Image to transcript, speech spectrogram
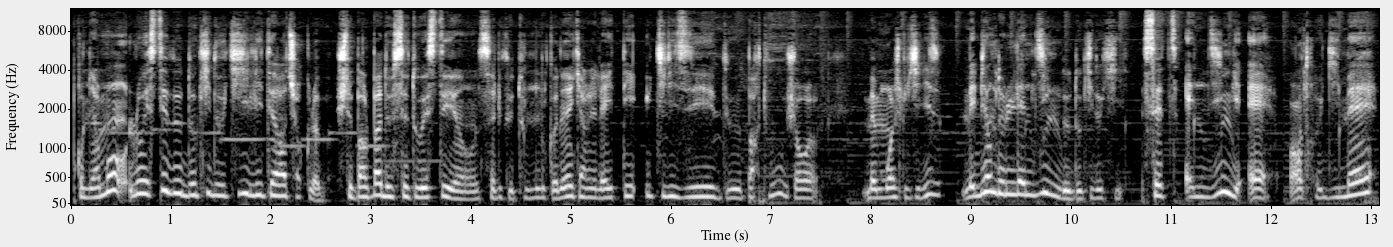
Premièrement, l'OST de Doki Doki Literature Club. Je te parle pas de cette OST, hein, celle que tout le monde connaît car elle a été utilisée de partout, genre même moi je l'utilise, mais bien de l'ending de Doki Doki. Cette ending est, entre guillemets,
